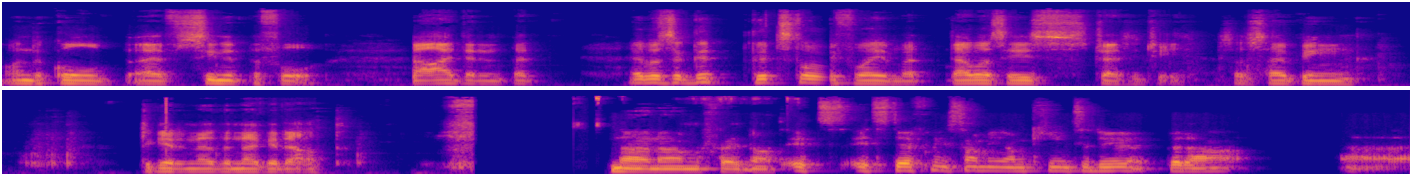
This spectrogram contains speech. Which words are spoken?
on the call have seen it before. I didn't, but it was a good good story for him. But that was his strategy. So I was hoping to get another nugget out. No, no, I'm afraid not. It's it's definitely something I'm keen to do, but uh, uh,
